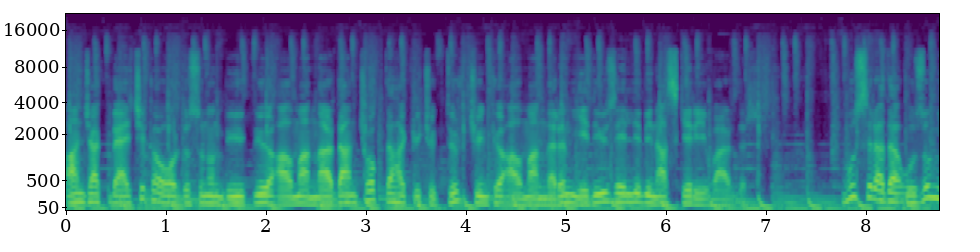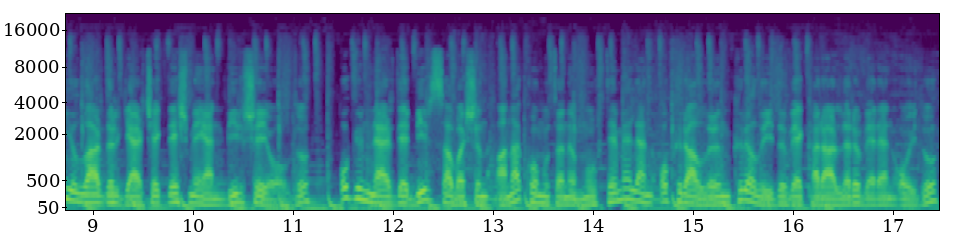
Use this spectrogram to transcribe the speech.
ancak Belçika ordusunun büyüklüğü Almanlardan çok daha küçüktür çünkü Almanların 750 bin askeri vardır. Bu sırada uzun yıllardır gerçekleşmeyen bir şey oldu, o günlerde bir savaşın ana komutanı muhtemelen o krallığın kralıydı ve kararları veren oydu,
